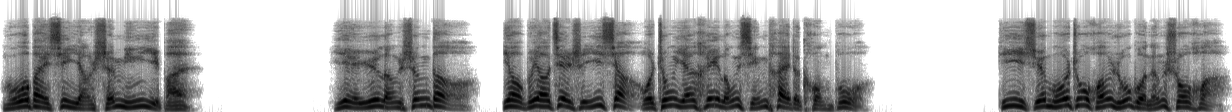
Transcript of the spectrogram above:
膜拜信仰神明一般。夜雨冷声道：“要不要见识一下我中炎黑龙形态的恐怖？”地穴魔蛛皇如果能说话，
